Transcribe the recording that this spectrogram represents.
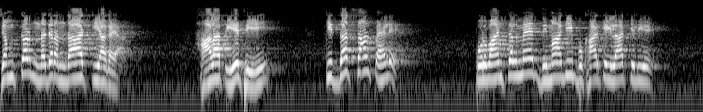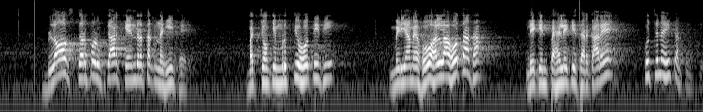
जमकर नजरअंदाज किया गया। हालात ये थी कि 10 साल पहले पूर्वांचल में दिमागी बुखार के इलाज के लिए ब्लॉक स्तर पर उपचार केंद्र तक नहीं थे। बच्चों की मृत्यु होती थी। मीडिया में हो हल्ला होता था, लेकिन पहले की सरकारें कुछ नहीं करती थी।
